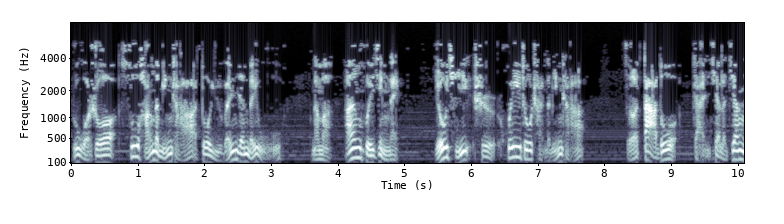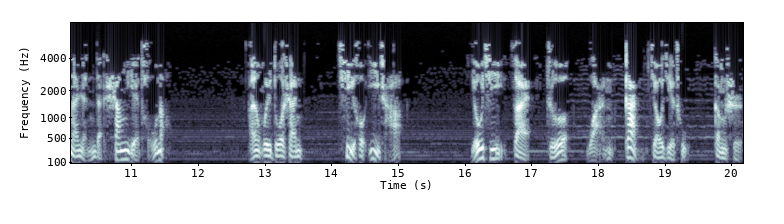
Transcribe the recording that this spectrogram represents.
如果说苏杭的名茶多与文人为伍，那么安徽境内。尤其是徽州产的名茶，则大多展现了江南人的商业头脑。安徽多山，气候异常，尤其在浙皖赣交界处，更是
